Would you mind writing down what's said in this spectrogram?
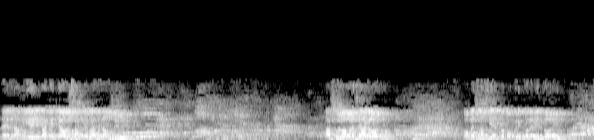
La herramienta que causa que baje la unción. A su nombre sea gloria. Tome su asiento con grito de victoria.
